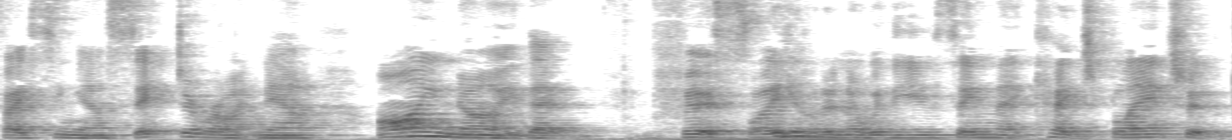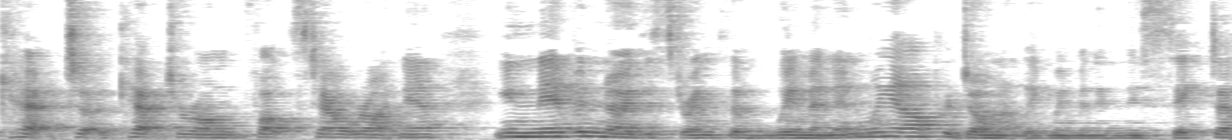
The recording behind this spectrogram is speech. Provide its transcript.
facing our sector right now, I know that firstly, I don't know whether you've seen that Cate Blanchett capture, capture on Foxtel right now. You never know the strength of women, and we are predominantly women in this sector,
